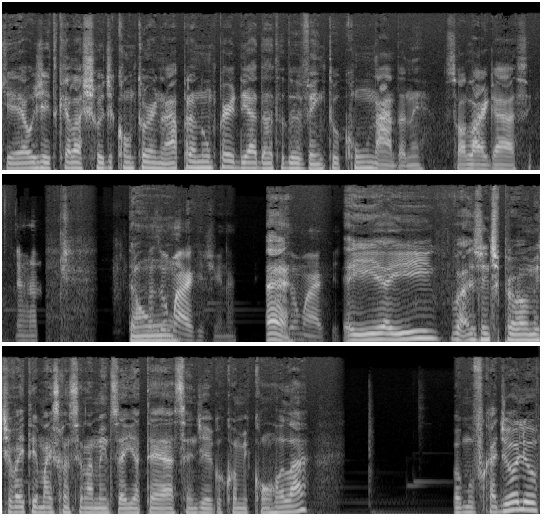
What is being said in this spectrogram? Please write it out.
Que é o jeito que ela achou de contornar pra não perder a data do evento com nada, né? Só largar assim. Aham. Então, Fazer o marketing, né? É, e aí a gente provavelmente vai ter mais cancelamentos aí até a San Diego Comic Con rolar. Vamos ficar de olho.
